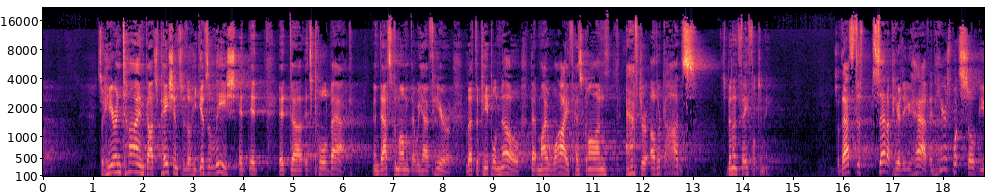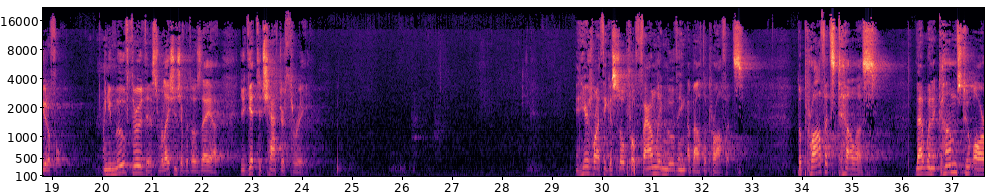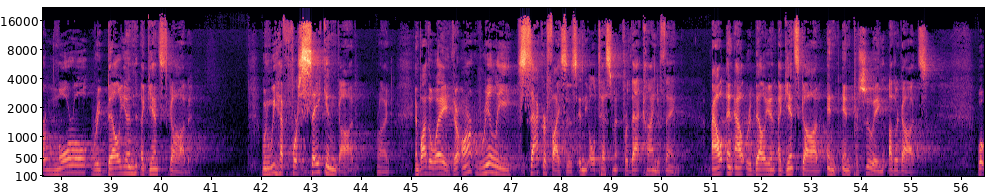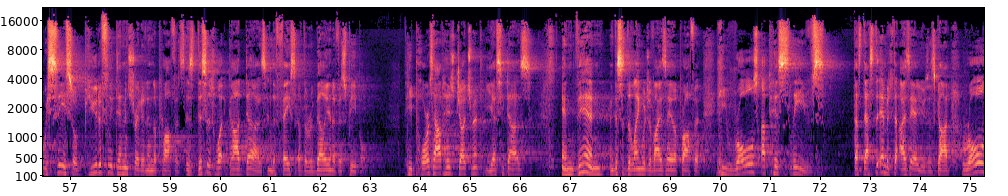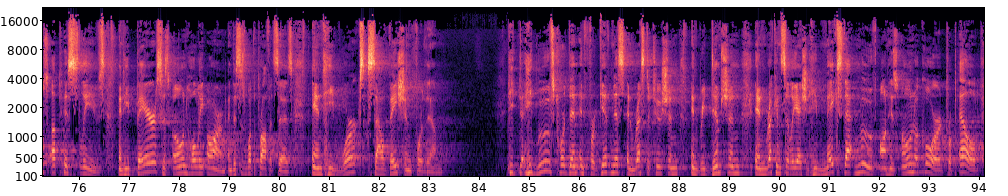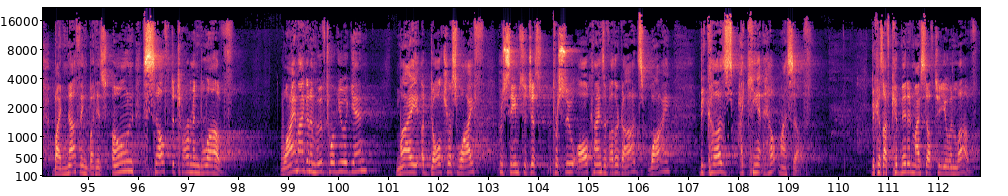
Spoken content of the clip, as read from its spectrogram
So here in time, God's patience, though He gives a leash, it, it, it, uh, it's pulled back. And that's the moment that we have here. Let the people know that my wife has gone after other gods. It's been unfaithful to me. So that's the setup here that you have. And here's what's so beautiful. When you move through this relationship with Hosea, you get to chapter 3. And here's what I think is so profoundly moving about the prophets the prophets tell us that when it comes to our moral rebellion against God, when we have forsaken God, right? And by the way, there aren't really sacrifices in the Old Testament for that kind of thing. Out and out rebellion against God and, and pursuing other gods. What we see so beautifully demonstrated in the prophets is this is what God does in the face of the rebellion of his people. He pours out his judgment. Yes, he does. And then, and this is the language of Isaiah the prophet, he rolls up his sleeves. That's, that's the image that Isaiah uses. God rolls up his sleeves and he bears his own holy arm. And this is what the prophet says and he works salvation for them. He, he moves toward them in forgiveness and restitution and redemption and reconciliation. He makes that move on his own accord, propelled by nothing but his own self determined love. Why am I going to move toward you again? My adulterous wife who seems to just pursue all kinds of other gods? Why? Because I can't help myself. Because I've committed myself to you in love.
